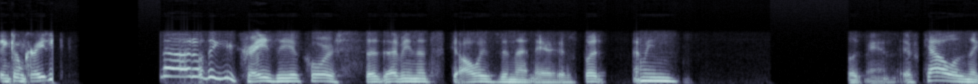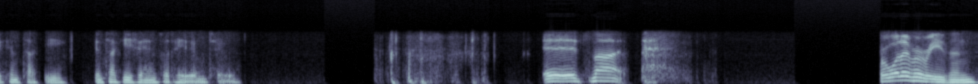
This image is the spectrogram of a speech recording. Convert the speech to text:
think I'm crazy? No, I don't think you're crazy. Of course, that, I mean that's always been that narrative. But I mean, look, man, if Cal wasn't at Kentucky, Kentucky fans would hate him too. It's not for whatever reason.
